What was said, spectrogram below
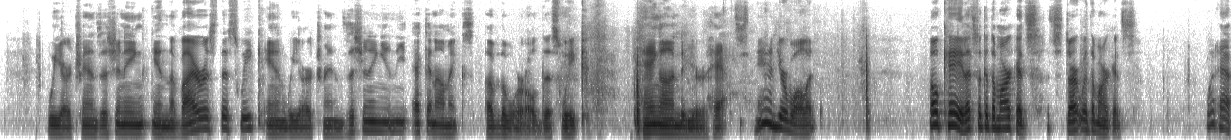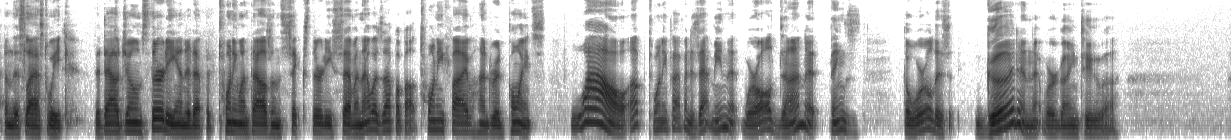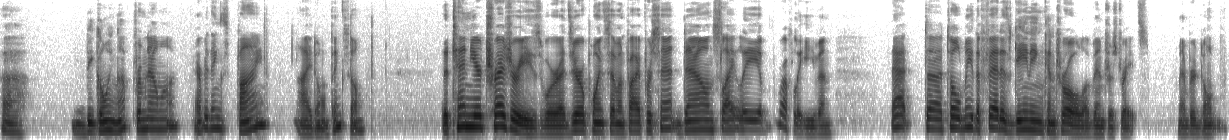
We are transitioning in the virus this week, and we are transitioning in the economics of the world this week. Hang on to your hats and your wallet. Okay, let's look at the markets. Let's start with the markets. What happened this last week? The Dow Jones 30 ended up at 21,637. That was up about 2,500 points. Wow, up 25. And does that mean that we're all done? That things, the world is good and that we're going to uh, uh, be going up from now on? Everything's fine? I don't think so. The 10 year treasuries were at 0.75%, down slightly, roughly even. That uh, told me the Fed is gaining control of interest rates. Remember, don't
